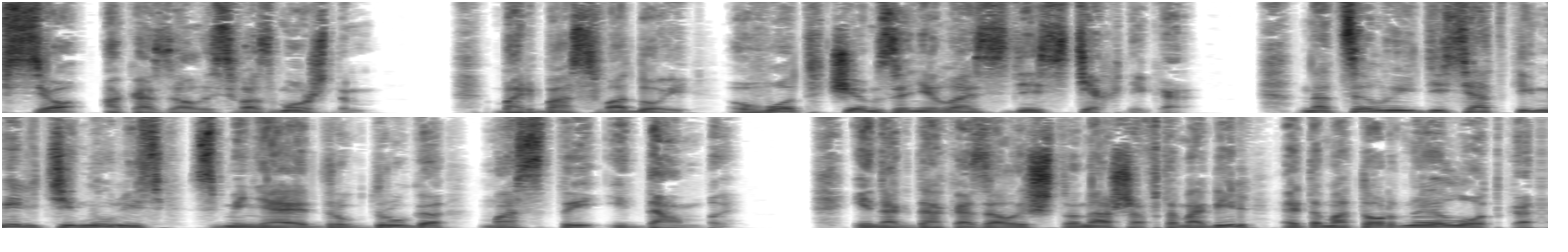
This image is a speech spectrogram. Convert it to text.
все оказалось возможным. Борьба с водой – вот чем занялась здесь техника. На целые десятки миль тянулись, сменяя друг друга мосты и дамбы. Иногда казалось, что наш автомобиль – это моторная лодка,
